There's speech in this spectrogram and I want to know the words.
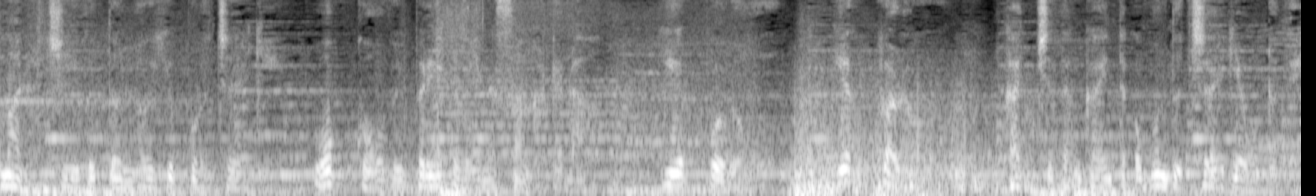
మన జీవితంలో ఇప్పుడు జరిగే ఒక్కో విపరీతమైన సంఘటన. ఎప్పుడో ఎక్కడో ఖచ్చితంగా ఇంతకు ముందు జరిగే ఉంటుంది.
